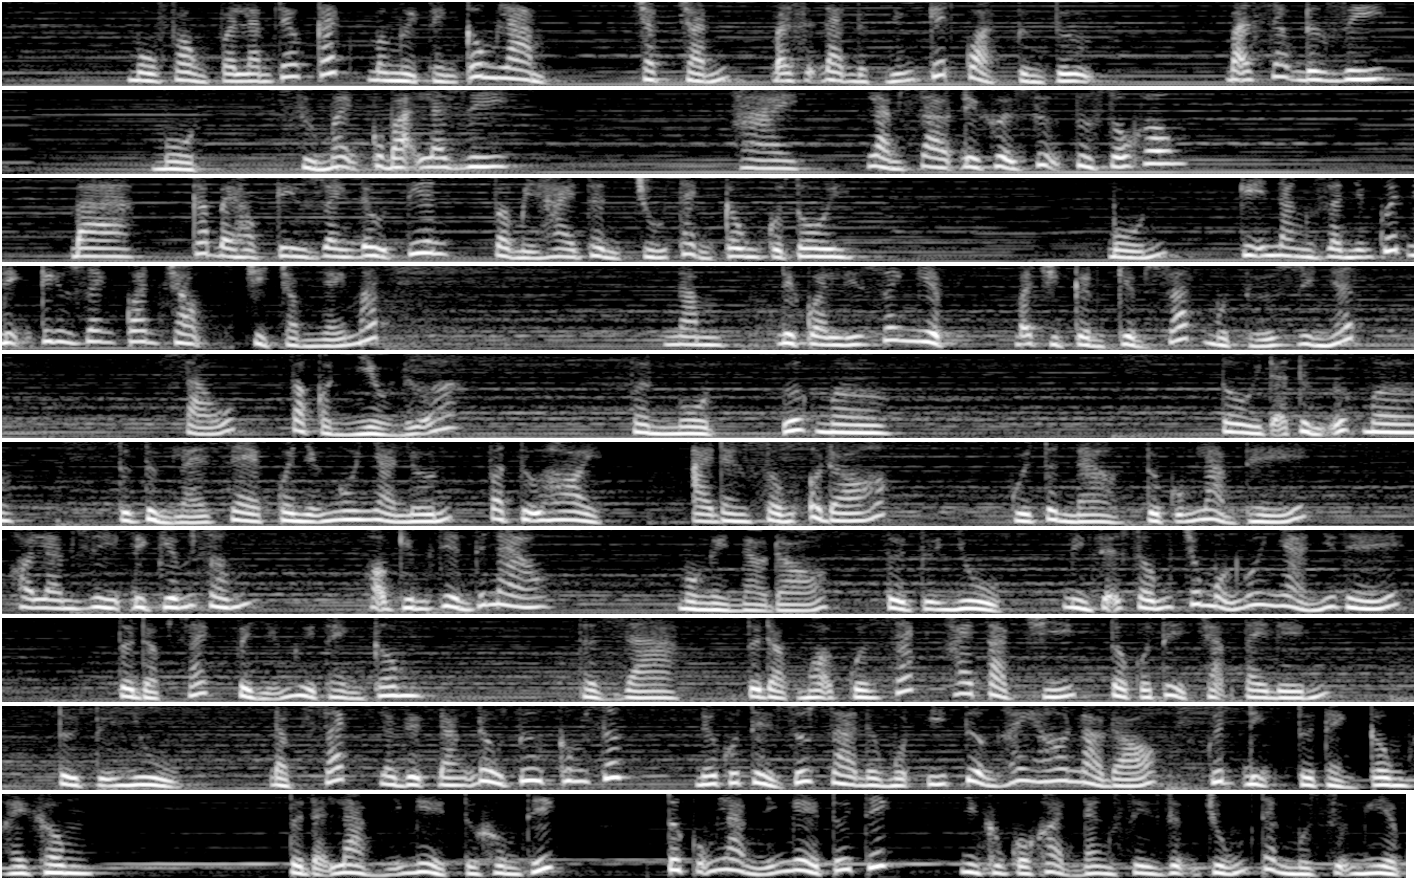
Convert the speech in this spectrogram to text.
Mô phỏng và làm theo cách mà người thành công làm, chắc chắn bạn sẽ đạt được những kết quả tương tự. Bạn sẽ học được gì? Một, Sứ mệnh của bạn là gì? 2. Làm sao để khởi sự từ số 0? 3. Các bài học kinh doanh đầu tiên và 12 thần chú thành công của tôi. 4 kỹ năng ra những quyết định kinh doanh quan trọng chỉ trong nháy mắt. 5. Để quản lý doanh nghiệp, bạn chỉ cần kiểm soát một thứ duy nhất. 6. Và còn nhiều nữa. Phần 1. Ước mơ Tôi đã từng ước mơ. Tôi từng lái xe qua những ngôi nhà lớn và tự hỏi ai đang sống ở đó. Cuối tuần nào tôi cũng làm thế. Họ làm gì để kiếm sống? Họ kiếm tiền thế nào? Một ngày nào đó, tôi tự nhủ mình sẽ sống trong một ngôi nhà như thế tôi đọc sách về những người thành công. Thật ra, tôi đọc mọi cuốn sách hay tạp chí tôi có thể chạm tay đến. Tôi tự nhủ, đọc sách là việc đáng đầu tư công sức nếu có thể rút ra được một ý tưởng hay ho nào đó quyết định tôi thành công hay không. Tôi đã làm những nghề tôi không thích, tôi cũng làm những nghề tôi thích nhưng không có khả năng xây dựng chúng thành một sự nghiệp.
